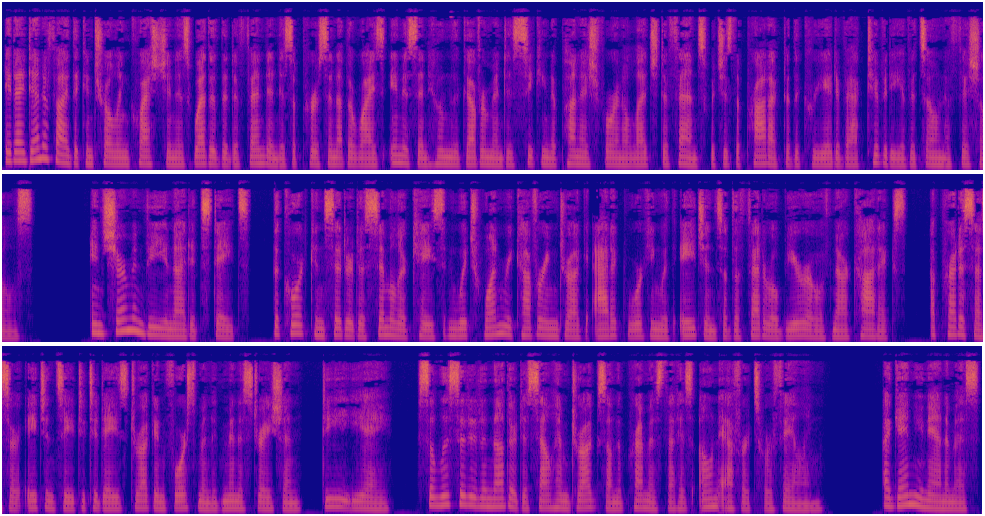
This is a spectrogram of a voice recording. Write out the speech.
It identified the controlling question as whether the defendant is a person otherwise innocent whom the government is seeking to punish for an alleged offense which is the product of the creative activity of its own officials. In Sherman v. United States, the court considered a similar case in which one recovering drug addict working with agents of the Federal Bureau of Narcotics, a predecessor agency to today's Drug Enforcement Administration, DEA, solicited another to sell him drugs on the premise that his own efforts were failing. Again unanimous,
